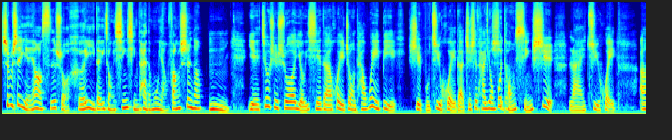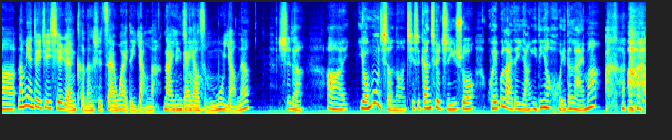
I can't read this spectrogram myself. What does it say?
是不是也要思索合宜的一种新形态的牧养方式呢？嗯，也就是说，有一些的会众他未必是不聚会的，只是他用不同形式来聚会。呃，那面对这些人，可能是在外的羊啊，那应该要怎么牧养呢？是的，啊，有牧者呢，其实干脆质疑说，回不来的羊一定要回得来吗？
